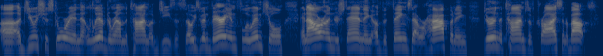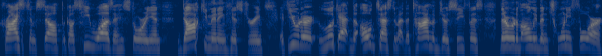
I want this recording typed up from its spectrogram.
uh, a Jewish historian that lived around the time of Jesus. So he's been very influential in our understanding of the things that were happening during the times of Christ and about Christ himself because he was a historian documenting history. If you were to look at the Old Testament at the time of Josephus, there would have only been 24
